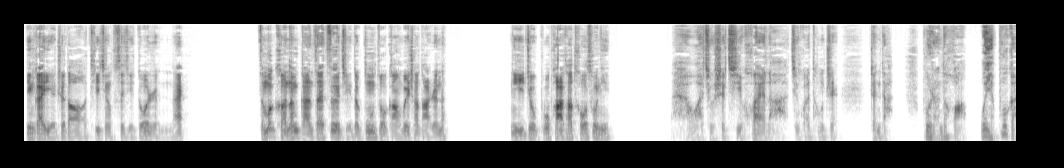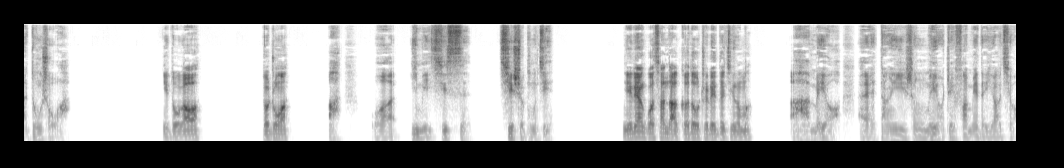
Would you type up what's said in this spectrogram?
应该也知道提醒自己多忍耐。怎么可能敢在自己的工作岗位上打人呢？你就不怕他投诉你？哎，我就是气坏了，警官同志，真的，不然的话我也不敢动手啊。你多高啊？多重啊？啊，我一米七四，七十公斤。你练过散打格斗之类的技能吗？啊，没有，哎，当医生没有这方面的要求。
